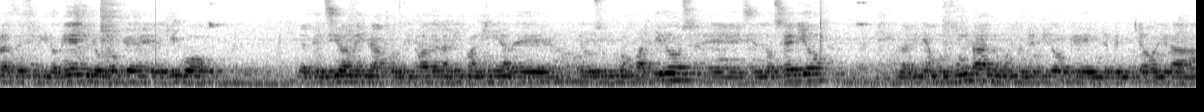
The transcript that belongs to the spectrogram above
lo has definido bien. Yo creo que el equipo defensivamente ha continuado en la misma línea de, los últimos partidos, eh, siendo serio, una línea muy junta. No hemos permitido que Independiente tuviera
